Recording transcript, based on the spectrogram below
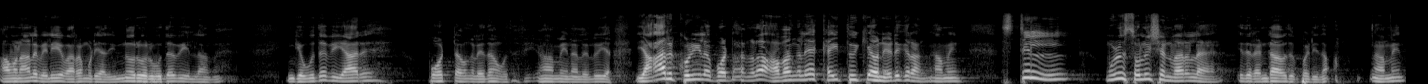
அவனால் வெளியே வர முடியாது. இன்னொரு ஒரு உதவி இல்லாமல் இங்கே உதவி யார்? போட்டவங்களே தான் உதவி. ஆமீன் அல்லேலூயா யார் குழியில் போட்டாங்களோ அவங்களே கை தூக்கி அவன் எடுக்கிறாங்க. ஆமீன் ஸ்டில் முழு சொல்யூஷன் வரல. இது ரெண்டாவது படி தான் ஆமீன்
